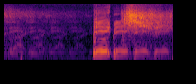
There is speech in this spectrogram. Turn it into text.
Bitch.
